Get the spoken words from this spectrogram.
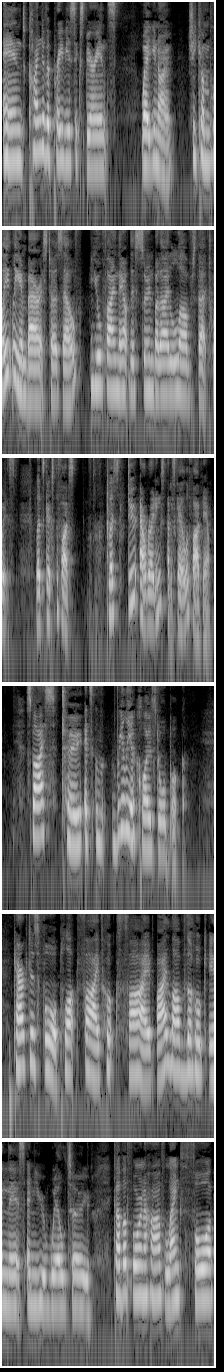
and kind of a previous experience where, you know, she completely embarrassed herself. You'll find out this soon, but I loved that twist. Let's get to the fives. Let's do our ratings at a scale of five now. Spice, two. It's really a closed door book. Characters 4, plot 5, hook 5. I love the hook in this, and you will too. Cover 4.5, length 4,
